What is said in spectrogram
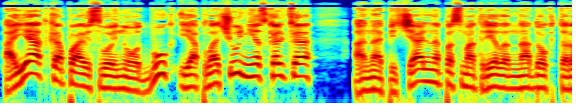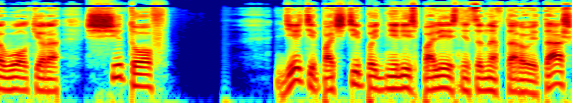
а я откопаю свой ноутбук и оплачу несколько...» Она печально посмотрела на доктора Волкера. «Счетов». Дети почти поднялись по лестнице на второй этаж,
